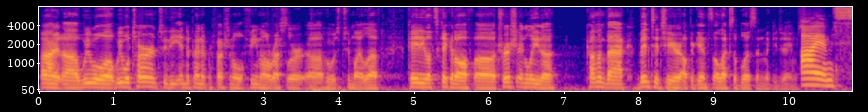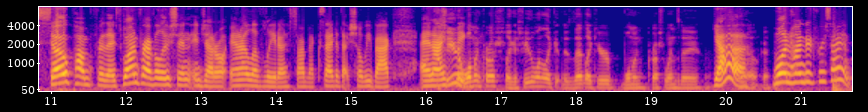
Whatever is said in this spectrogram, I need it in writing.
All right, uh, we will uh, we will turn to the independent professional female wrestler uh, who is to my left. Katie, let's kick it off. Uh, Trish and Lita coming back, vintage here, up against Alexa Bliss and Mickie James. I am so pumped for this. One for Evolution in general, and I love Lita, so I'm excited that she'll be back. And I is she your woman crush? Like, is she the one? Like, is that like your woman crush Wednesday? yeah, one hundred percent.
